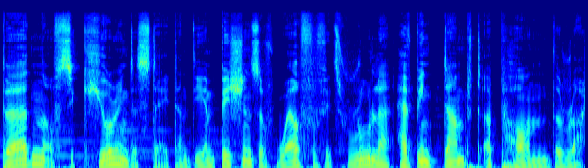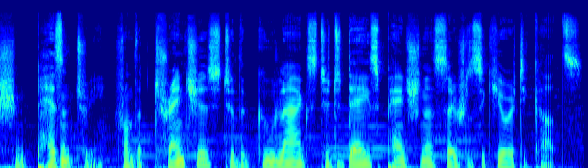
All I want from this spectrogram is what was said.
burden of securing the state and the ambitions of wealth of its ruler have been dumped upon the Russian peasantry, from the trenches to the gulags to today's pension and social security cuts.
